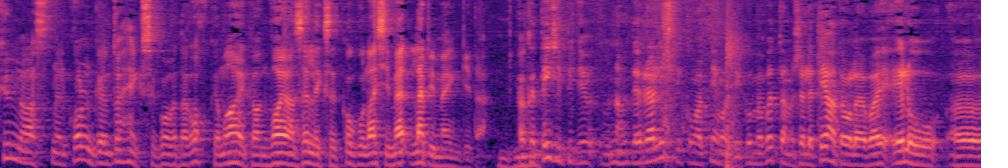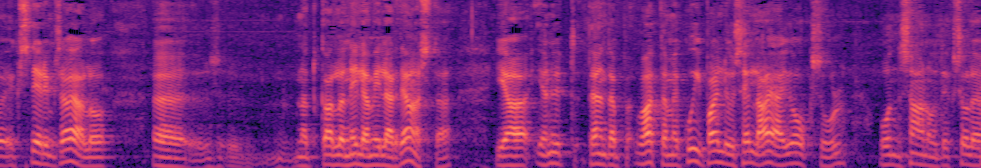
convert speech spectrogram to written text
kümme aastat meil kolmkümmend üheksa korda rohkem aega on vaja selleks, et kogu lasi läbi mängida mm. -hmm. aga teisipidi noh, realistlikumalt niimoodi, kui me võtame selle teadaoleva elu äh, eksisteerimise ajaloo äh, natuke alla nelja miljardi aasta ja, ja nüüd tähendab, vaatame, kui palju selle aja jooksul on saanud, eks ole,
